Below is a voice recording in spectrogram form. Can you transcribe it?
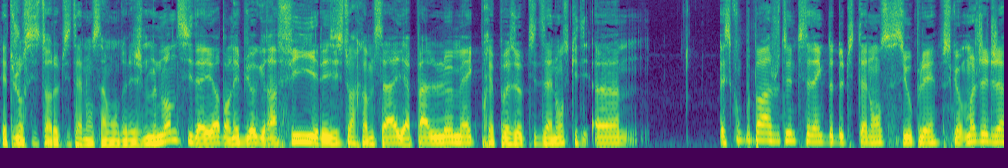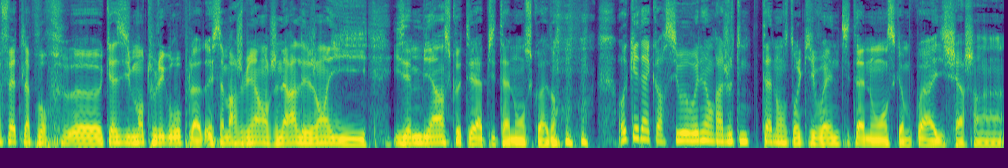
il y a toujours cette histoire de petites annonces à un moment donné. Je me demande si d'ailleurs dans les biographies et les histoires comme ça, il n'y a pas le mec préposé aux petites annonces qui dit euh, est-ce qu'on peut pas rajouter une petite anecdote de petite annonce, s'il vous plaît? Parce que moi, je l'ai déjà faite là pour euh, quasiment tous les groupes là, et ça marche bien. En général, les gens ils, ils aiment bien ce côté la petite annonce quoi. Donc, ok, d'accord. Si vous voulez, on rajoute une petite annonce. Donc, ils voient une petite annonce comme quoi ils cherchent un,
